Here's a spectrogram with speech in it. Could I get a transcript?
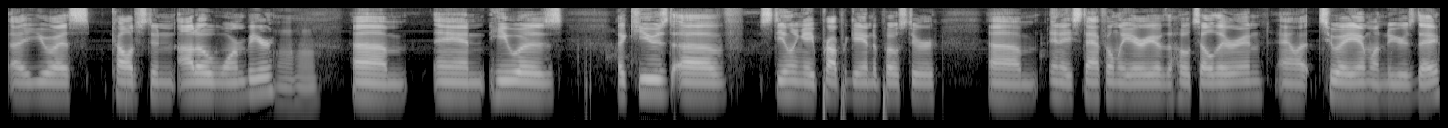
a U.S. college student, Otto Warmbier, mhm. um, and he was accused of stealing a propaganda poster um, in a staff-only area of the hotel they were in at 2 a.m. on New Year's Day.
